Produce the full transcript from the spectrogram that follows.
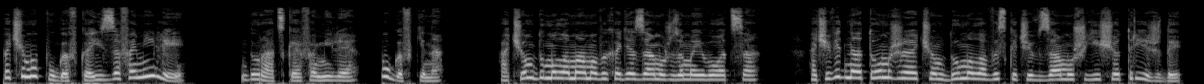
«Почему пуговка? Из-за фамилии?» «Дурацкая фамилия. Пуговкина. О чем думала мама, выходя замуж за моего отца?» Очевидно, о том же, о чем думала, выскочив замуж еще трижды,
